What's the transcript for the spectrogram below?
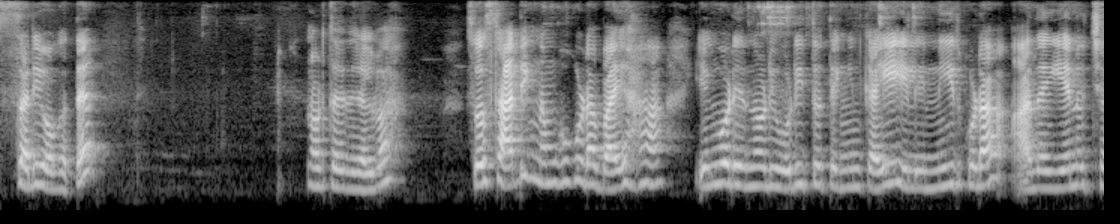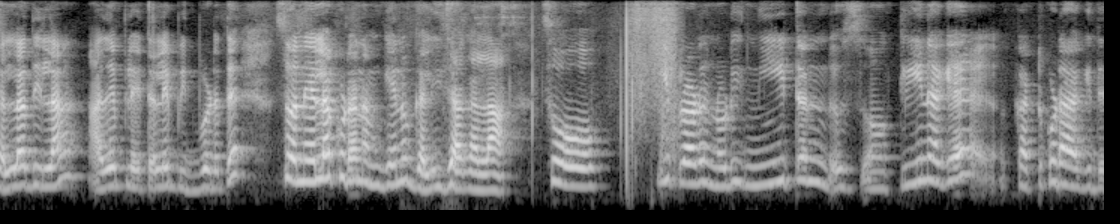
ಸರಿ ಹೋಗುತ್ತೆ. ನೋಡ್ತಾ ಇದ್ದೀರಲ್ವಾ ಸೊ ಸ್ಟಾರ್ಟಿಂಗ್ ನಮಗೂ ಕೂಡ ಭಯ. ಹೆಂಗೆ ಹೊಡಿಯೋದು ನೋಡಿ ಹೊಡಿತು ತೆಂಗಿನಕಾಯಿ, ಇಲ್ಲಿ ನೀರು ಕೂಡ ಅದು ಏನು ಚೆಲ್ಲೋದಿಲ್ಲ, ಅದೇ ಪ್ಲೇಟಲ್ಲೇ ಬಿದ್ದುಬಿಡುತ್ತೆ ಸೊ ನೆಲ ಕೂಡ ನಮಗೇನು ಗಲೀಜಾಗಲ್ಲ. ಸೊ ಈ ಪ್ರಾಡಕ್ಟ್ ನೋಡಿ ನೀಟ್ ಆ್ಯಂಡ್ ಕ್ಲೀನಾಗೆ ಕಟ್ ಕೂಡ ಆಗಿದೆ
